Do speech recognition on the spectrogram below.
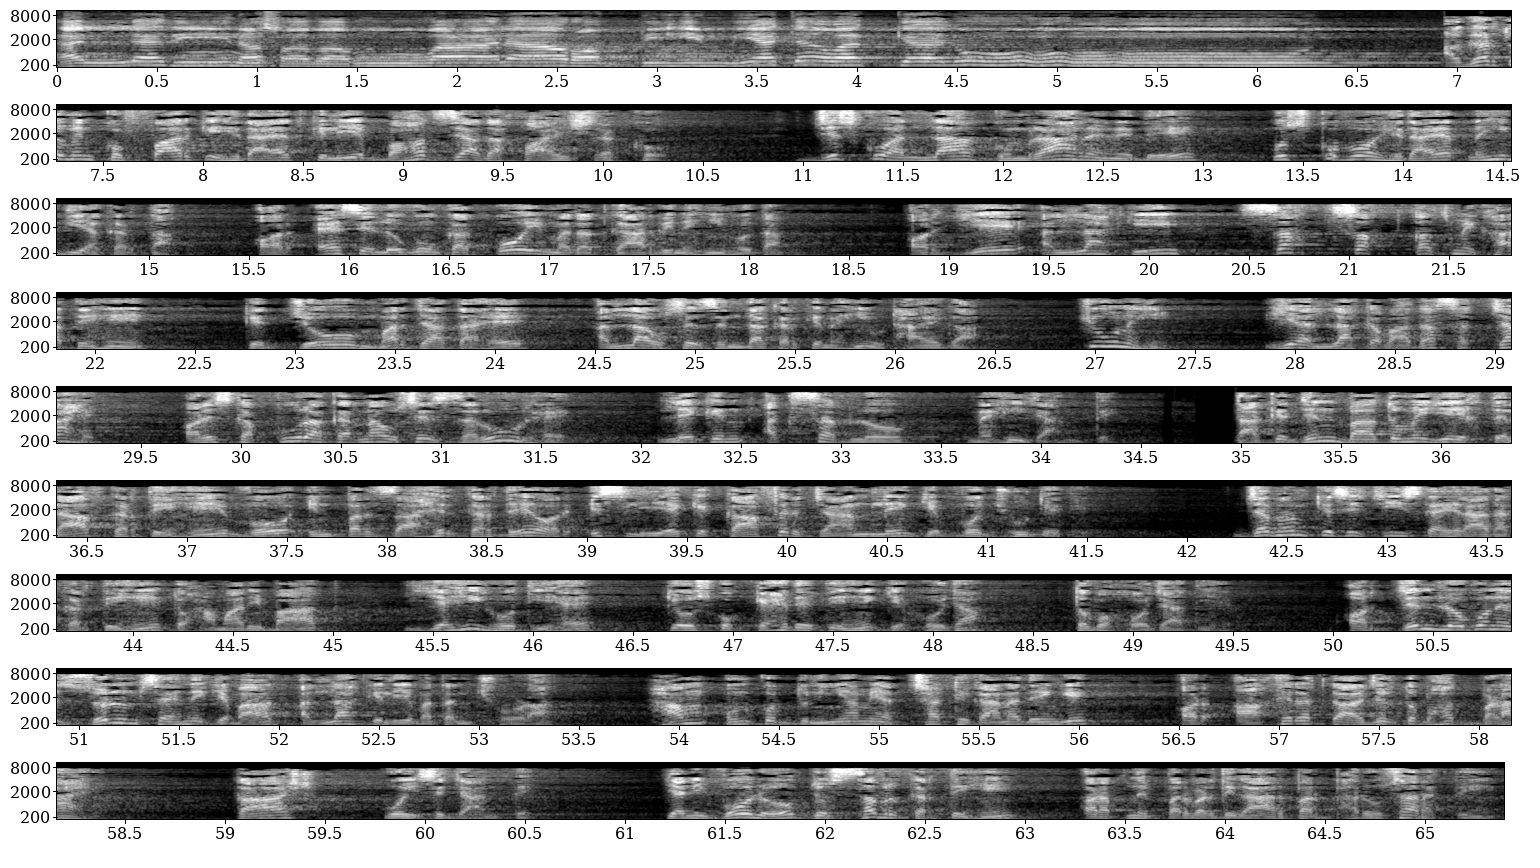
الذين صبروا وعلى ربهم يتوكلون. اگر تم ان کفار کی ہدایت کے لیے بہت زیادہ خواہش رکھو، جس کو اللہ گمراہ رہنے دے، اس کو وہ ہدایت نہیں دیا کرتا، اور ایسے لوگوں کا کوئی مددگار بھی نہیں ہوتا۔ اور یہ اللہ کی سخت سخت قسمیں کھاتے ہیں کہ جو مر جاتا ہے، اللہ اسے زندہ کر کے نہیں اٹھائے گا۔ کیوں نہیں؟ یہ اللہ کا وعدہ سچا ہے۔ اور اس کا پورا کرنا اسے ضرور ہے، لیکن اکثر لوگ نہیں جانتے۔ تاکہ جن باتوں میں یہ اختلاف کرتے ہیں، وہ ان پر ظاہر کر دے اور اس لیے کہ کافر جان لیں کہ وہ جھوٹے تھے۔ جب ہم کسی چیز کا ارادہ کرتے ہیں، تو ہماری بات یہی ہوتی ہے کہ اس کو کہہ دیتے ہیں کہ ہو جا، تو وہ ہو جاتی ہے۔ اور جن لوگوں نے ظلم سہنے کے بعد اللہ کے لیے وطن چھوڑا، ہم ان کو دنیا میں اچھا ٹھکانہ دیں گے اور آخرت کا اجر تو بہت بڑا ہے۔ کاش وہ اسے جانتے۔ یعنی وہ لوگ جو صبر کرتے ہیں اور اپنے پروردگار پر بھروسہ رکھتے ہیں۔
